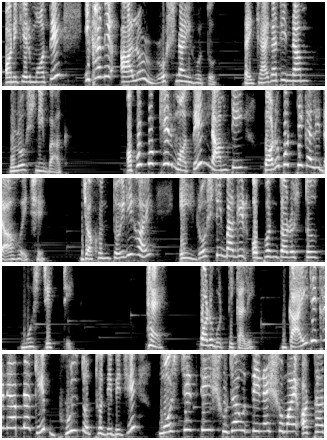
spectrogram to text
অনেকের মতে, এখানে আলোর রোশনাই হতো, তাই জায়গাটির নাম রোশনীবাগ অপরপক্ষের মতে, নামটি পরবর্তীকালে দেওয়া হয়েছে। যখন তৈরি হয় এই রোশনীবাগের অভ্যন্তরস্থ মসজিদটি। হ্যাঁ পরবর্তীকালে। গাইড এখানে আপনাকে ভুল তথ্য দেবে যে মসজিদটি সুজাউদ্দিনের সময় অর্থাৎ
